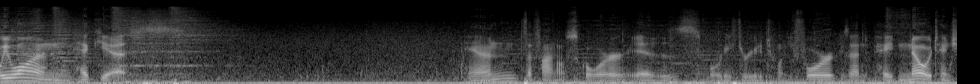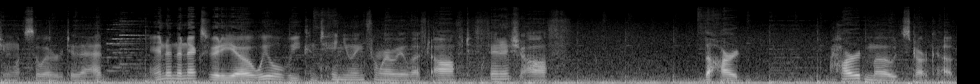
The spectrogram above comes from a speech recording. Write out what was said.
We won! Heck yes. And the final score is 43 to 24, because I paid no attention whatsoever to that. And in the next video, we will be continuing from where we left off to finish off the hard, hard mode Star Cup,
